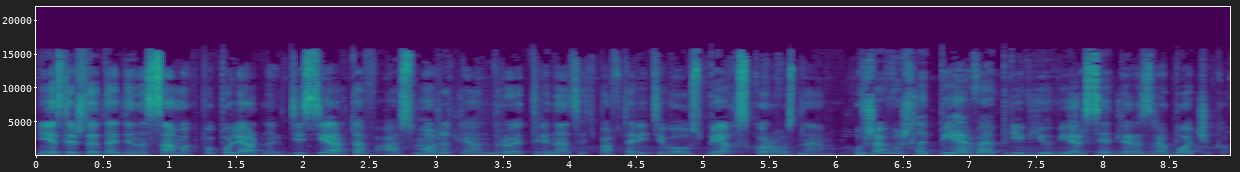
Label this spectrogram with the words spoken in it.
Если что, это один из самых популярных десертов, а сможет ли Android 13 повторить его успех, скоро узнаем. Уже вышла первая превью-версия для разработчиков,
